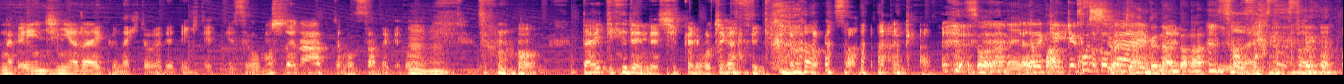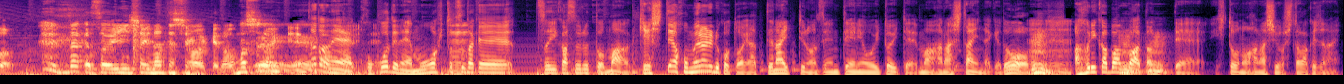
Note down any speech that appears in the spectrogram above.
なんかエンジニアライクな人が出てきてっていう、すごい面白いなって思ってたんだけど、うんうん。その、大停電でしっかりオチがついてるところがさ、なんか、そうだね。やっぱ、結局コッシそこはギャングなんだなっていう。そうだねそうそうそう。なんかそういう印象になってしまうけど、面白いね。うんうん。ただね、ここで、でね、もう一つだけ追加すると、まあ、決して褒められることはやってないっていうのは前提に置いといて、まあ話したいんだけど、うんアフリカ・バンバータって人の話をしたわけじゃない。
